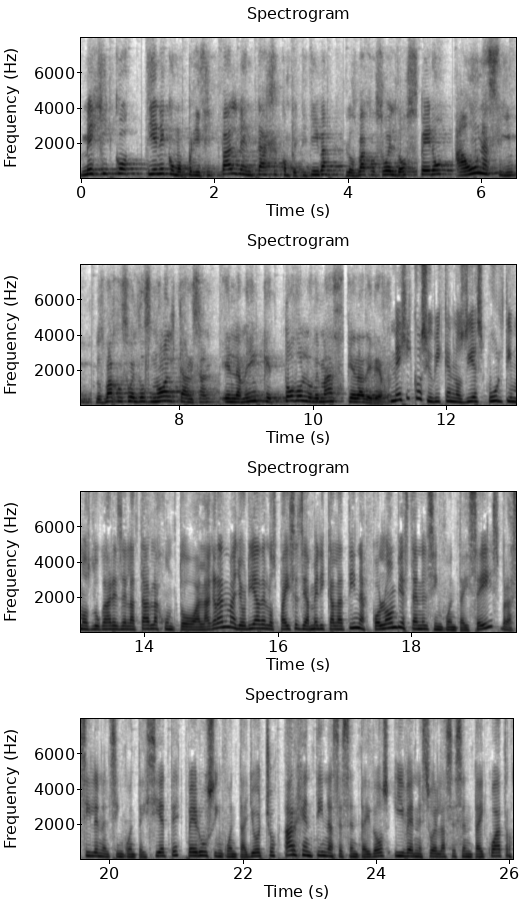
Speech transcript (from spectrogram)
México tiene como principal ventaja competitiva los bajos sueldos, pero aún así los bajos sueldos no alcanzan en la medida que todo lo demás queda de ver. México se ubica en los 10 últimos lugares de la tabla junto a la gran mayoría de los países de América Latina. Colombia está en el 56, Brasil en el 57, Perú 58, Argentina 62 y Venezuela 64.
